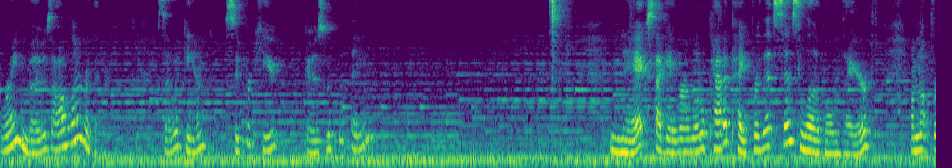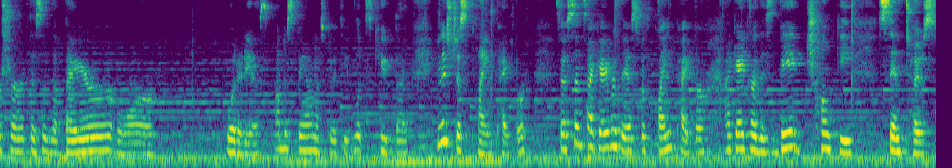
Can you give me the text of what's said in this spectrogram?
Rainbows all over them. So again, super cute, goes with the theme. Next, I gave her a little pad of paper that says love on there. I'm not for sure if this is a bear or what it is. I'll just be honest with you. It looks cute though. And it's just plain paper. So since I gave her this with plain paper, I gave her this big chunky Cintos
